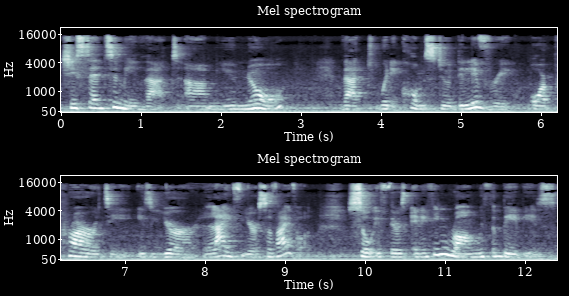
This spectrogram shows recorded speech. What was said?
She said to me that um, you know that when it comes to delivery, or priority is your life, your survival. So if there's anything wrong with the babies,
